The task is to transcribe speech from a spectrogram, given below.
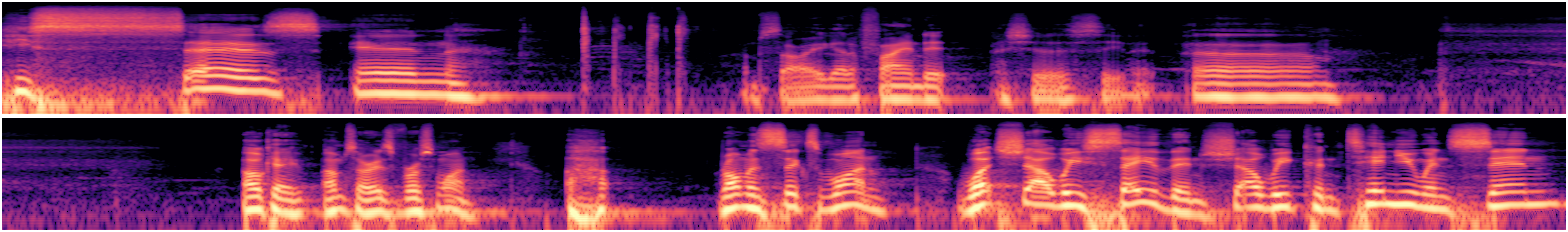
he says in, I'm sorry, I got to find it. I should have seen it. Um, okay, I'm sorry, it's verse 1. Romans 6 1. What shall we say then? Shall we continue in sin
